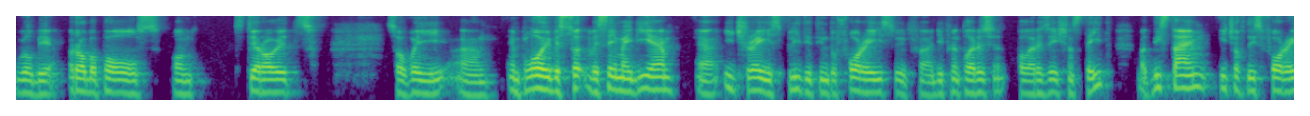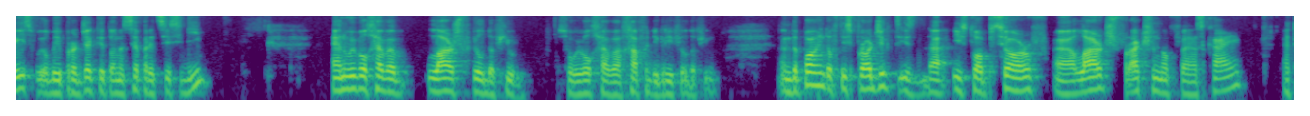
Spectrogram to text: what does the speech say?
will be robopoles on steroids. So we um, employ the, the, same idea. Uh, each ray is split it into four rays with different polarization, polarization state. But this time, each of these four rays will be projected on a separate CCD. And we will have a large field of view. So we will have a half a degree field of view. And the point of this project is that is to observe a large fraction of uh, sky at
